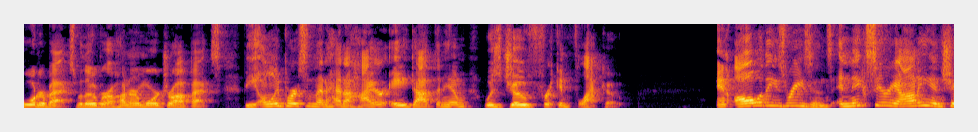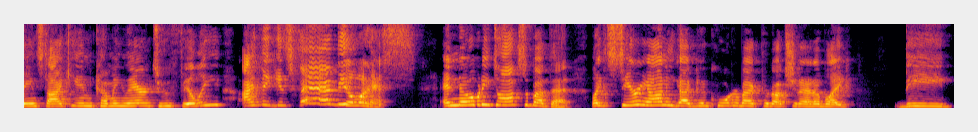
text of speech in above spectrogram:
quarterbacks with over 100 or more dropbacks, the only person that had a higher A dot than him was Joe freaking Flacco. And all of these reasons, and Nick Sirianni and Shane Steichen coming there to Philly, I think is fabulous. And nobody talks about that. Like Sirianni got good quarterback production out of like the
